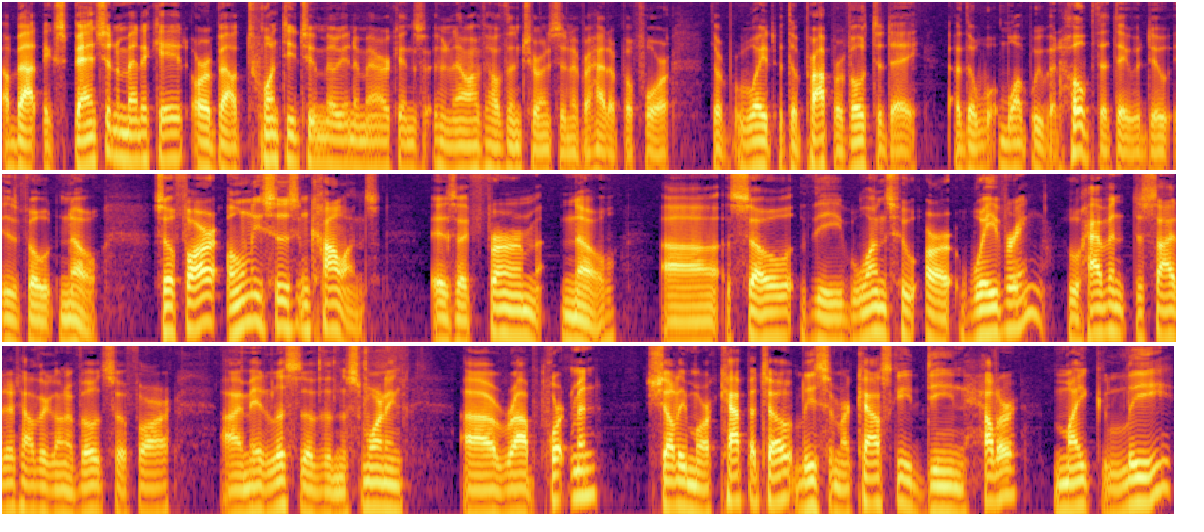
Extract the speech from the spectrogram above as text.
about expansion of Medicaid, or about 22 million Americans who now have health insurance and never had it before. The way the proper vote today, the what we would hope that they would do is vote no. So far, only Susan Collins is a firm no. Uh, so the ones who are wavering, who haven't decided how they're going to vote so far, I made a list of them this morning. Uh, Rob Portman, Shelley Moore Capito, Lisa Murkowski, Dean Heller, Mike Lee,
